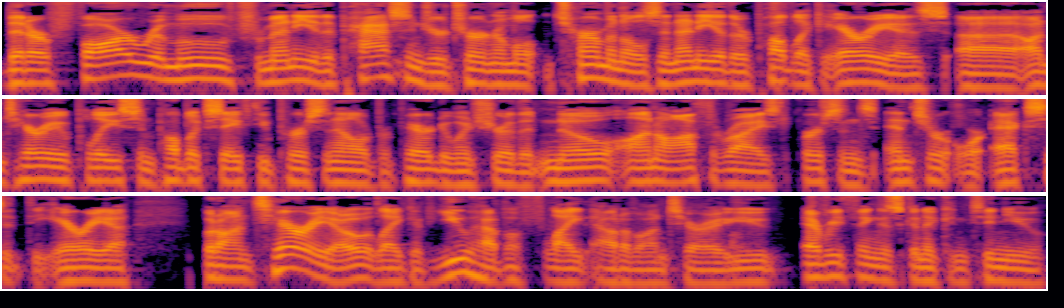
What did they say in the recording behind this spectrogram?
that are far removed from any of the passenger terminal, terminals and any other public areas. Uh, Ontario Police and public safety personnel are prepared to ensure that no unauthorized persons enter or exit the area. But Ontario, like if you have a flight out of Ontario, you everything is going to continue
